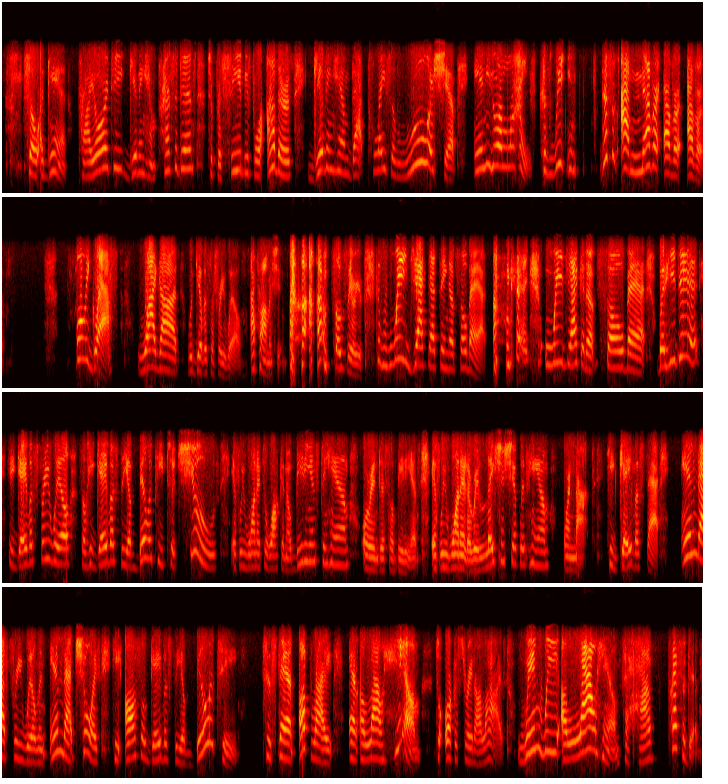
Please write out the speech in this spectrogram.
So, again, priority, giving him precedence to proceed before others, giving him that place of rulership in your life. Because we, this is, I've never, ever, ever fully grasped why God would give us a free will. I promise you. I'm so serious. Because we jack that thing up so bad. Okay? We jack it up so bad. But He did. He gave us free will. So He gave us the ability to choose if we wanted to walk in obedience to Him or in disobedience, if we wanted a relationship with Him or not. He gave us that in that free will and in that choice, He also gave us the ability to stand upright and allow Him to orchestrate our lives. When we allow Him to have precedence,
